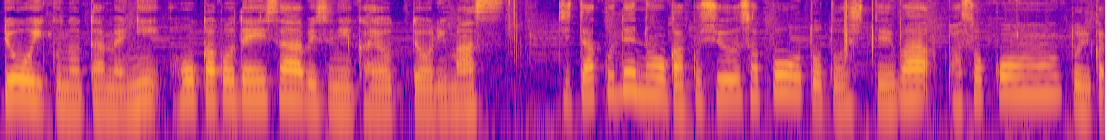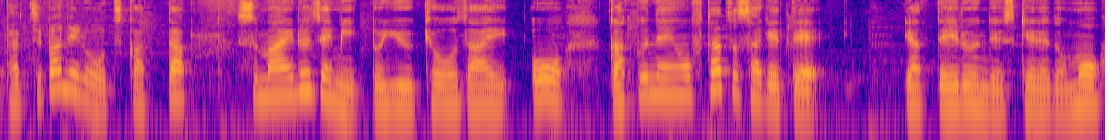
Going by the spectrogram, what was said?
療育のために放課後デイサービスに通っております。自宅での学習サポートとしてはパソコンというかタッチパネルを使ったスマイルゼミという教材を学年を2つ下げてやっているんですけれども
